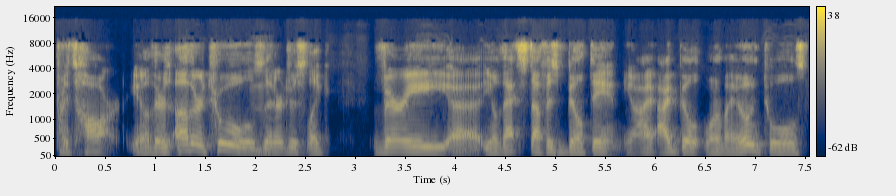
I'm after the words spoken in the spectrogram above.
but it's hard. You know, there's other tools mm-hmm. that are just like very uh, you know, that stuff is built in. You know, I, I built one of my own tools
